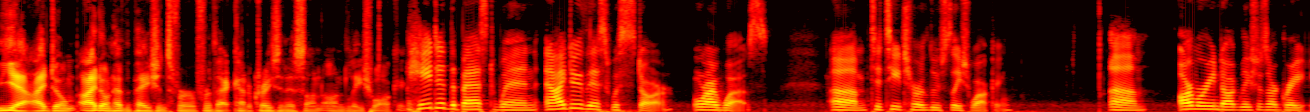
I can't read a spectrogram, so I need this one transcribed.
yeah, I don't I don't have the patience for for that kind of craziness on on leash walking. he did the best when and I do this with Star, or I was, um, to teach her loose leash walking. Um, our marine dog leashes are great.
